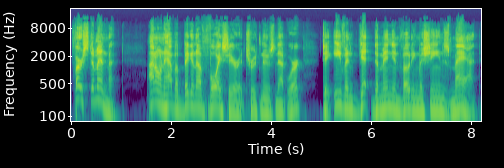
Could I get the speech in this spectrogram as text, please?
First Amendment. I don't have a big enough voice here at Truth News Network to even get Dominion voting machines mad.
